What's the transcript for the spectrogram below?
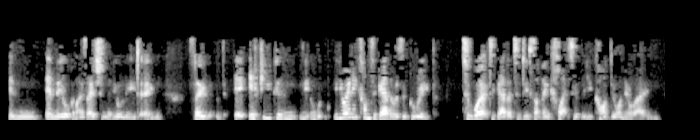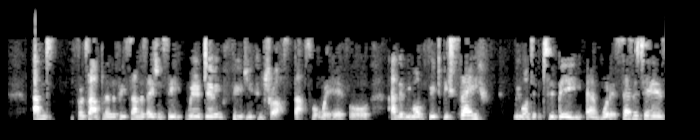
in in the organisation that you're leading. So if you can, you only come together as a group to work together to do something collective that you can't do on your own. And for example, in the Food Standards Agency, we're doing food you can trust. That's what we're here for. And that we want food to be safe. We want it to be um, what it says it is.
